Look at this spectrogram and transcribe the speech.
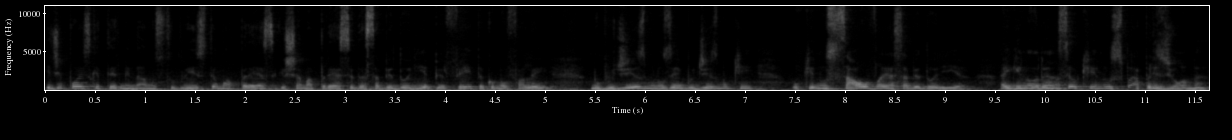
E depois que terminamos tudo isso, tem uma prece que chama prece da sabedoria perfeita, como eu falei no budismo, no zen budismo, que o que nos salva é a sabedoria. A ignorância é o que nos aprisiona.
